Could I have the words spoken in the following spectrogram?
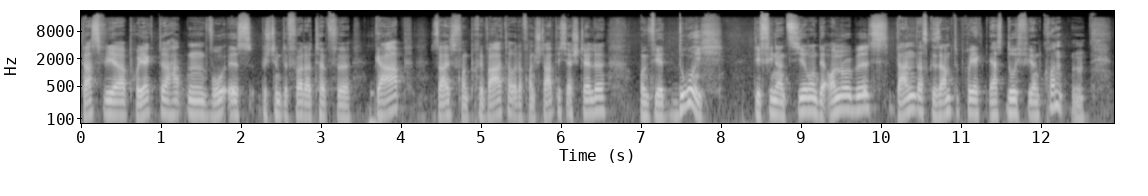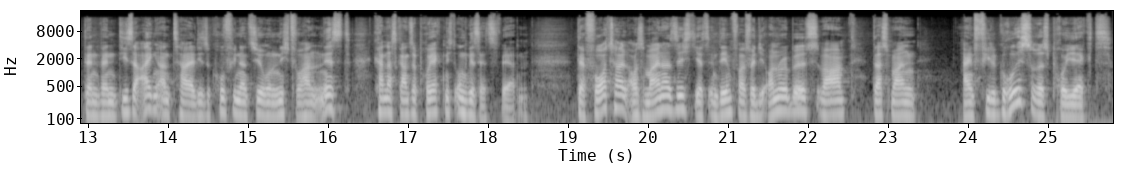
dass wir Projekte hatten, wo es bestimmte Fördertöpfe gab, sei es von privater oder von staatlicher Stelle, und wir durch die Finanzierung der Honorables dann das gesamte Projekt erst durchführen konnten. Denn wenn dieser Eigenanteil, diese Kofinanzierung nicht vorhanden ist, kann das ganze Projekt nicht umgesetzt werden. Der Vorteil aus meiner Sicht, jetzt in dem Fall für die Honorables, war, dass man ein viel größeres Projekt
